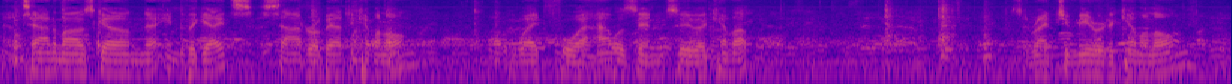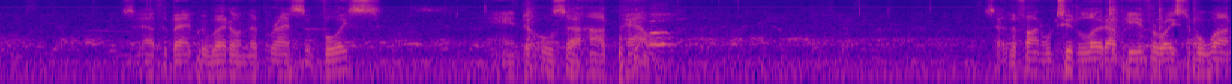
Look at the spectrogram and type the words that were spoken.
Now gone uh, into the gates. Sada about to come along. We wait for Hawazen to uh, come up. So Jamira to come along. South of the back we wait on the brass voice and also hard power. So the final two to load up here for race number one.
